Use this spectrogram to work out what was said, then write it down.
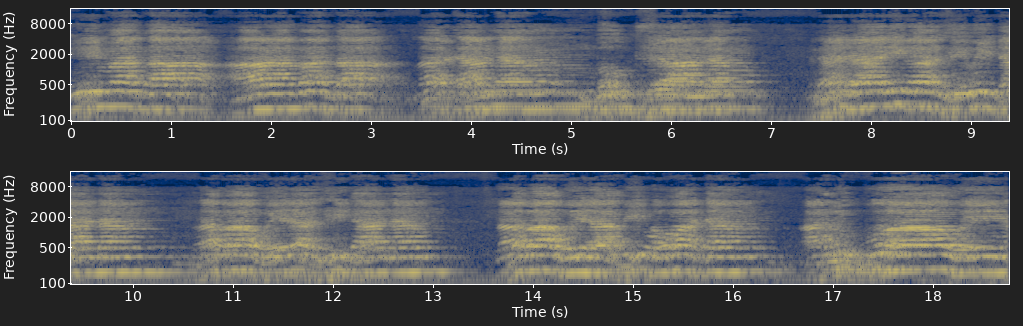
อิมัตตาอารมัตตาตัตตังนังบุพพยานังนันรายิกะสิวิดานังသဗ္ဗဝေရသိတာနံသဗ္ဗဝေရပိဘဝတံအနုပဝေရ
